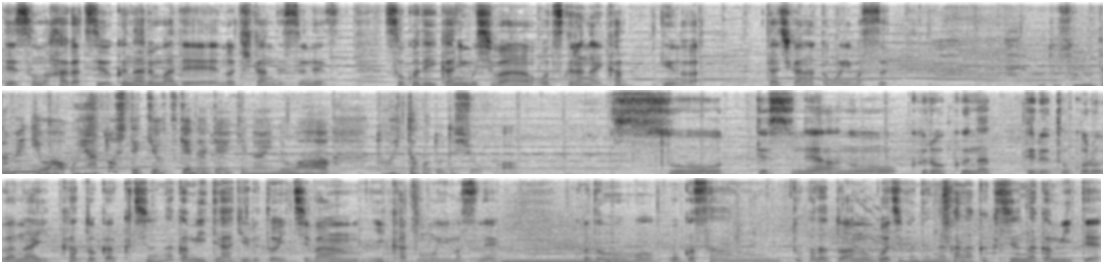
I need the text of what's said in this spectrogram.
でその歯が強くなるまでの期間ですよね。そこでいかに虫歯を作らないかっていうのが大事かなと思います。なるほど。そのためには親として気をつけなきゃいけないのはどういったことでしょうか？そうですね。あの黒くなってるところがないかとか口の中見てあげると一番いいかと思いますね。子供お子さんとかだとあのご自分でなかなか口の中見て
